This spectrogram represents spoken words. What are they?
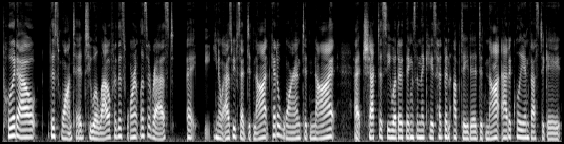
put out this wanted to allow for this warrantless arrest uh, you know, as we've said, did not get a warrant, did not uh, check to see whether things in the case had been updated, did not adequately investigate,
